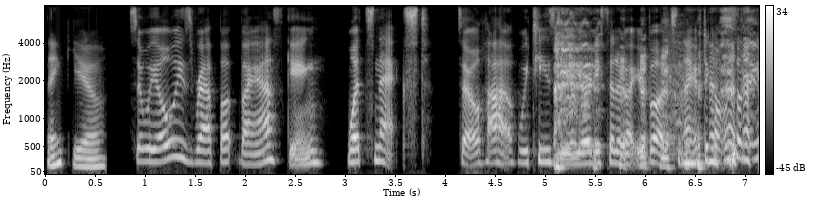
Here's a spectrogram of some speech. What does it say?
Thank you. So we always wrap up by asking, what's next? So haha, we teased you. You already said about your books. Now you have to come up with something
